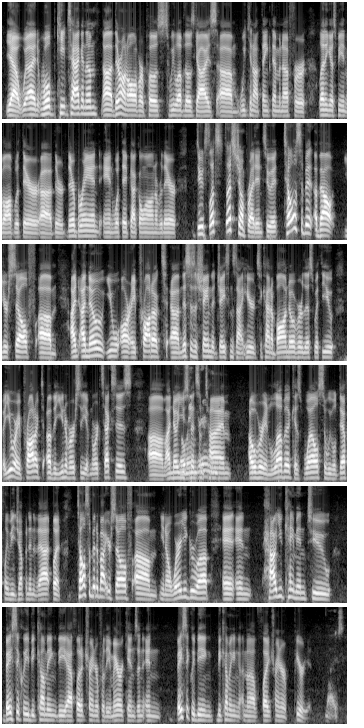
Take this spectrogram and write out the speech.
Yeah, we, we'll keep tagging them. Uh, they're on all of our posts. We love those guys. Um, we cannot thank them enough for letting us be involved with their uh, their their brand and what they've got going on over there. Dudes, let's let's jump right into it. Tell us a bit about yourself. Um, I, I know you are a product. Um, this is a shame that Jason's not here to kind of bond over this with you, but you are a product of the University of North Texas. Um, I know you spent some time over in Lubbock as well, so we will definitely be jumping into that. But tell us a bit about yourself. Um, you know, where you grew up and, and how you came into basically becoming the athletic trainer for the Americans and, and basically being becoming an athletic trainer. Period. Nice.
